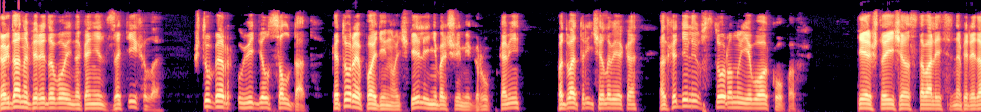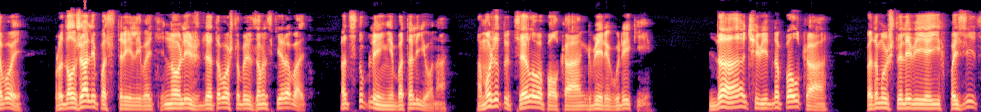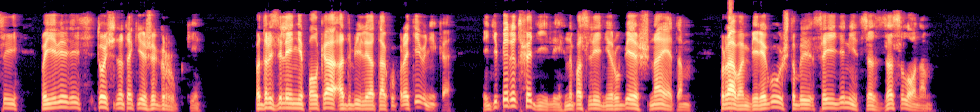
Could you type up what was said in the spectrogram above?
Когда на передовой наконец затихло, Штубер увидел солдат, которые поодиночке или небольшими группками, по два-три человека, отходили в сторону его окопов. Те, что еще оставались на передовой, продолжали постреливать, но лишь для того, чтобы замаскировать отступление батальона, а может и целого полка к берегу реки. Да, очевидно, полка, потому что левее их позиций появились точно такие же группки. Подразделения полка отбили атаку противника и теперь отходили на последний рубеж на этом правом берегу, чтобы соединиться с заслоном.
